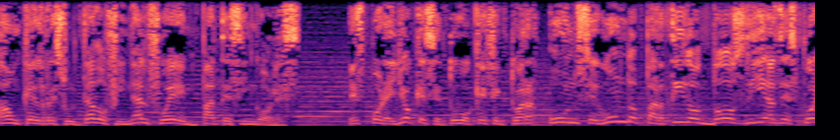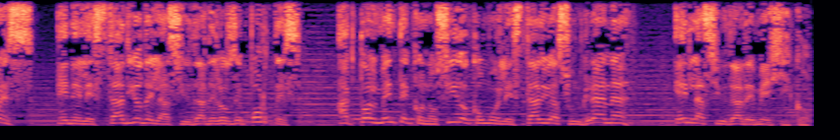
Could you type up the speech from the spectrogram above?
aunque el resultado final fue empate sin goles. Es por ello que se tuvo que efectuar un segundo partido dos días después, en el Estadio de la Ciudad de los Deportes, actualmente conocido como el Estadio Azulgrana, en la Ciudad de México.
